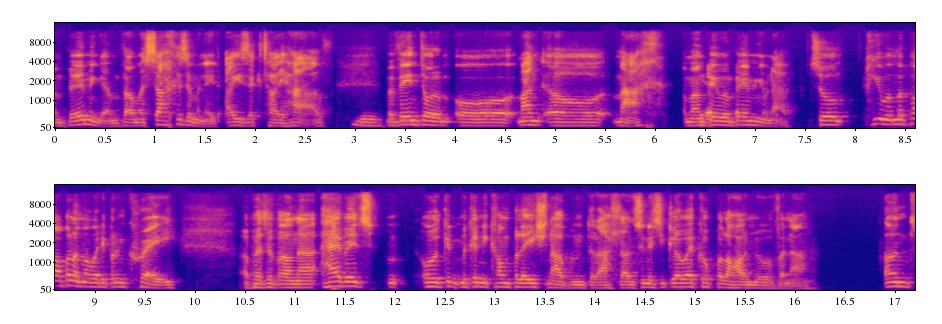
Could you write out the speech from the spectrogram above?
yn Birmingham, fel mae Sachs yn mynd, Isaac Tai Haf, mm. mae fe'n dod o, man, o Mach, a mae'n yeah. byw yn Birmingham nawr. So, chi weld, mae pobl yma wedi bod yn creu a pethau fel yna. Hefyd, mae gen i compilation album dod allan, so nes i glywed cwpl ohonyn nhw fyna. Ond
